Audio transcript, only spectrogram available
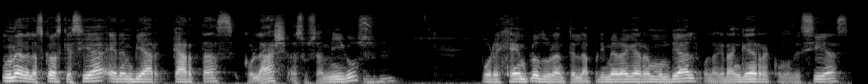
Una de las cosas que hacía era enviar cartas collage a sus amigos. Por ejemplo, durante la Primera Guerra Mundial, o la Gran Guerra, como decías,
